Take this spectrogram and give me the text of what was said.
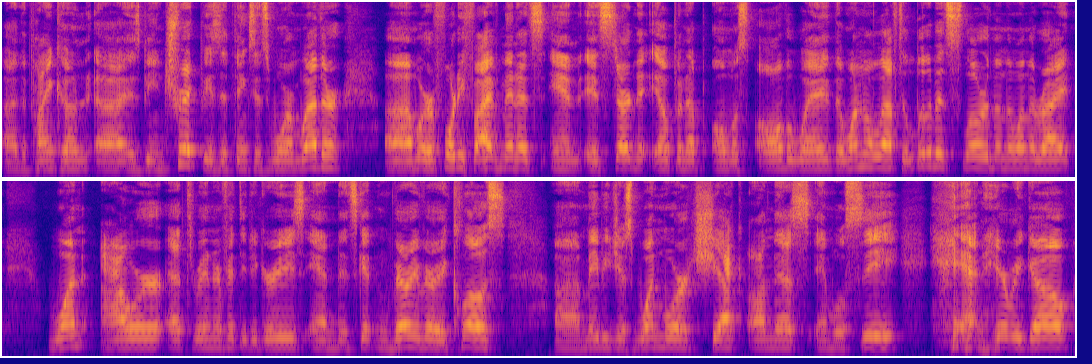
Uh, the pine cone uh, is being tricked because it thinks it's warm weather. Um, we're 45 minutes and it's starting to open up almost all the way. The one on the left a little bit slower than the one on the right. One hour at 350 degrees and it's getting very, very close. Uh, maybe just one more check on this and we'll see. And here we go.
